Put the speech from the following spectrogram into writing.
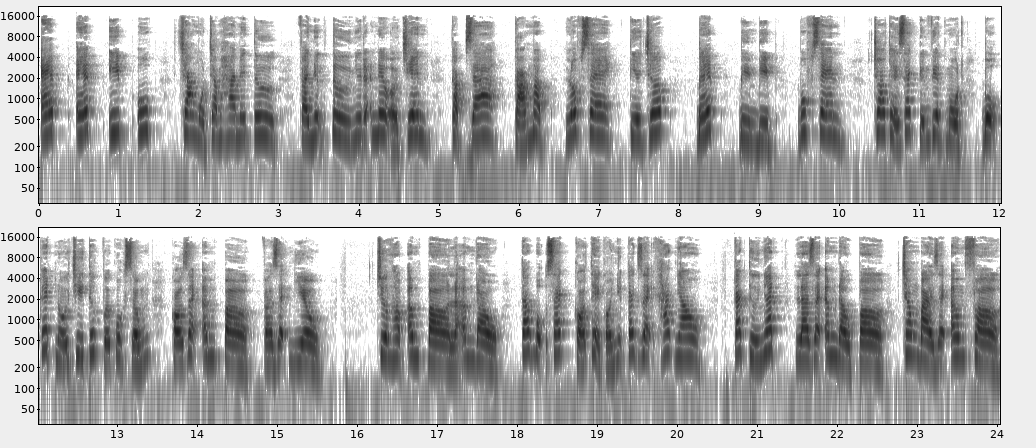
ép, ép, íp, úp, trang 124 và những từ như đã nêu ở trên, cặp da, cá mập, lốp xe, tia chớp, bếp, bìm bịp, búp sen, cho thấy sách tiếng Việt 1, bộ kết nối tri thức với cuộc sống, có dạy âm pờ và dạy nhiều. Trường hợp âm pờ là âm đầu, các bộ sách có thể có những cách dạy khác nhau. Cách thứ nhất là dạy âm đầu pờ trong bài dạy âm phờ.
